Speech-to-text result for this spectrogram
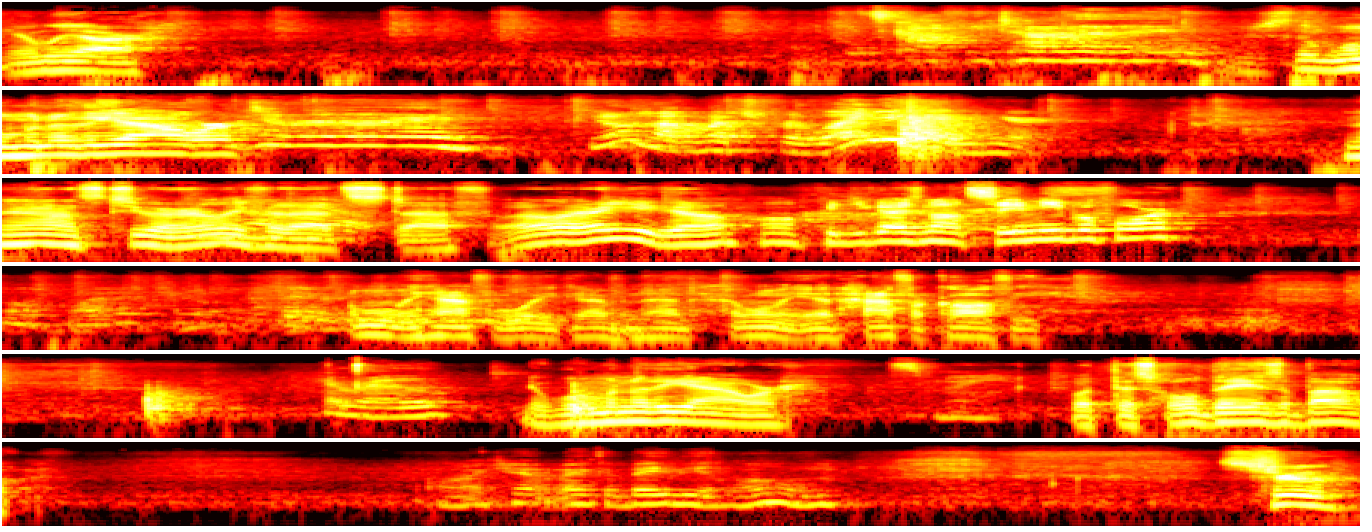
here we are. It's time. There's the woman of the hour. Time. You don't have much for lighting in here. No, it's too early for Yeah. that stuff. Oh, there you go. Oh, could you guys not see me before? Oh, why did you? There. I'm only half awake. I haven't had. I've only had half a coffee. Hello. The woman of the hour. It's me. What this whole day is about. Oh, I can't make a baby alone. It's true.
